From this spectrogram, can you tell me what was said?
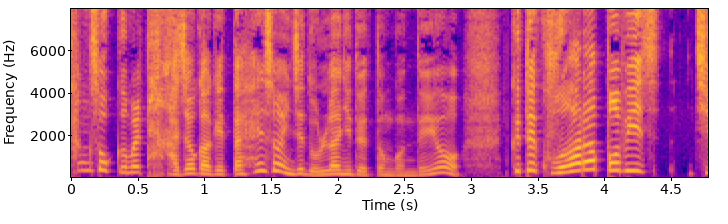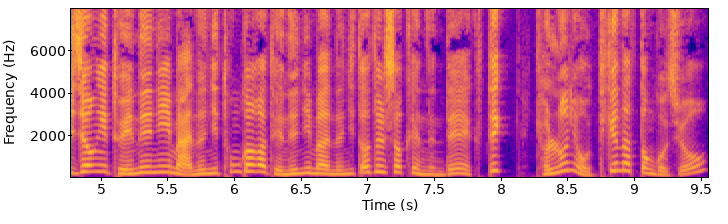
상속금을 다 가져가겠다 해서 이제 논란이 됐던 건데요. 그때 구하라법이 지정이 되느니 마느니 통과가 되느니 마느니 떠들썩했는데 그때 결론이 어떻게 났던 거죠?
